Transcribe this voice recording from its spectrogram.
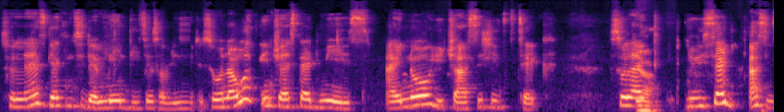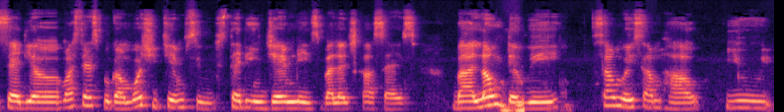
So let's get into the main details of this video. So now what interested me is I know you transitioned tech. So like yeah. you said, as you said, your master's program, what you came to study in Germany is biological science. But along the mm-hmm. way, some way, somehow, you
